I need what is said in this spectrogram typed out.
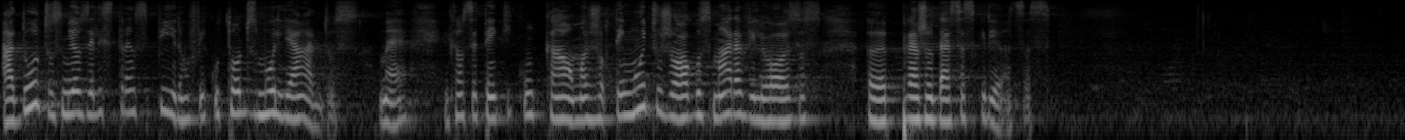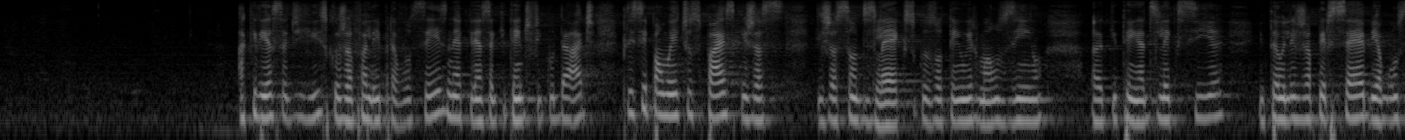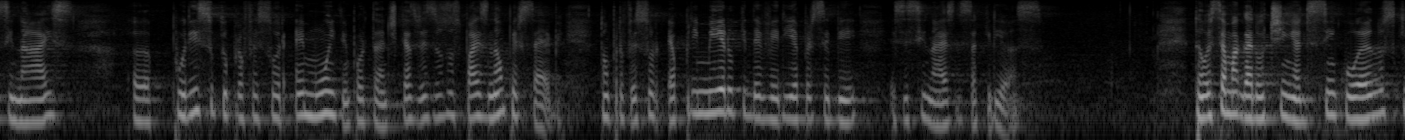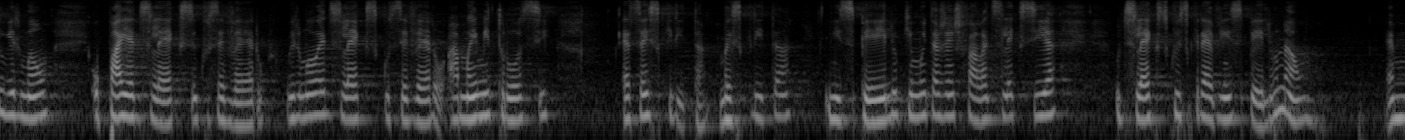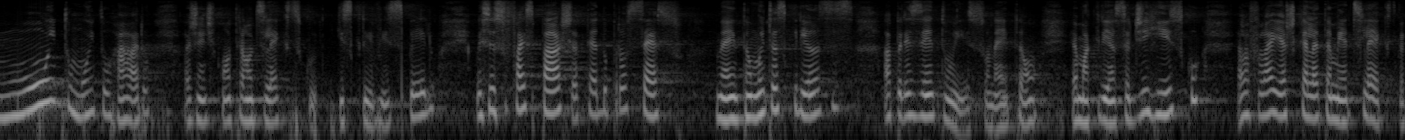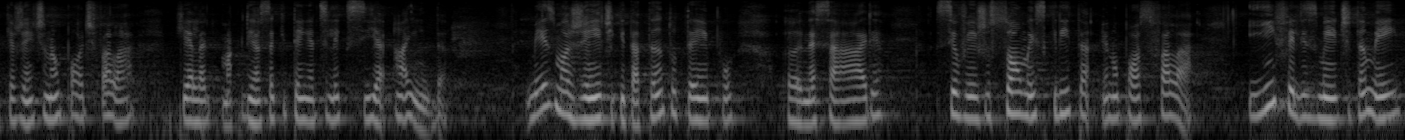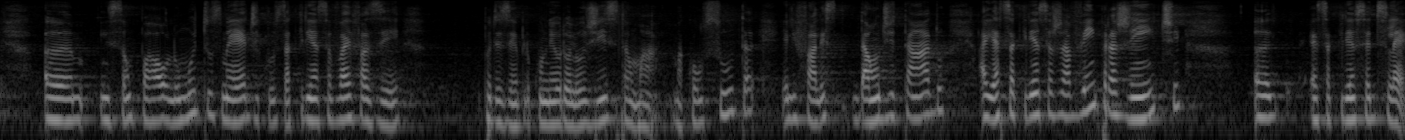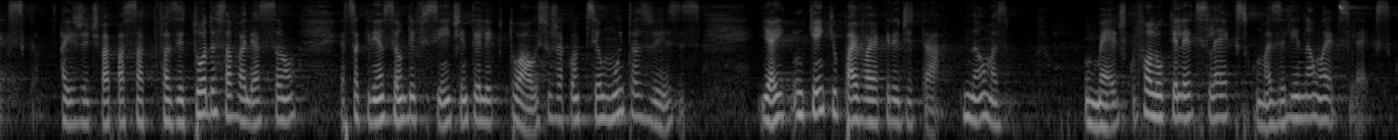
Adultos meus, eles transpiram, ficam todos molhados. Né? Então, você tem que ir com calma. Tem muitos jogos maravilhosos uh, para ajudar essas crianças. A criança de risco, eu já falei para vocês, né? a criança que tem dificuldade, principalmente os pais que já, que já são disléxicos ou têm um irmãozinho uh, que tem a dislexia, então ele já percebe alguns sinais. Uh, por isso que o professor é muito importante, que às vezes os pais não percebem. Então, o professor é o primeiro que deveria perceber esses sinais dessa criança. Então, essa é uma garotinha de cinco anos que o irmão o pai é disléxico severo, o irmão é disléxico severo. A mãe me trouxe essa escrita, uma escrita em espelho, que muita gente fala dislexia, o disléxico escreve em espelho. Não. É muito, muito raro a gente encontrar um disléxico que escreve espelho, mas isso faz parte até do processo. Né? Então, muitas crianças apresentam isso. Né? Então, é uma criança de risco. Ela fala, ah, acho que ela também é disléxica, que a gente não pode falar que ela é uma criança que tenha dislexia ainda. Mesmo a gente que está tanto tempo uh, nessa área, se eu vejo só uma escrita, eu não posso falar. E, infelizmente, também, em São Paulo, muitos médicos, a criança vai fazer, por exemplo, com o neurologista, uma, uma consulta, ele fala, dá um ditado, aí essa criança já vem para a gente, essa criança é disléxica. Aí a gente vai passar, fazer toda essa avaliação essa criança é um deficiente intelectual. Isso já aconteceu muitas vezes. E aí, em quem que o pai vai acreditar? Não, mas o médico falou que ele é disléxico, mas ele não é disléxico.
